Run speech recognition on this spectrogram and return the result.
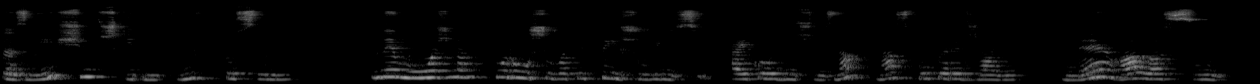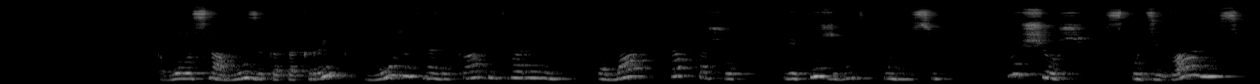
та знищують шкідників рослин. Не можна порушувати тишу в лісі, а екологічний знак нас попереджає. Не галасуй. Голосна музика та крик можуть налякати тварин, комах та пташок, які живуть у лісі. Ну що ж, сподіваюсь,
